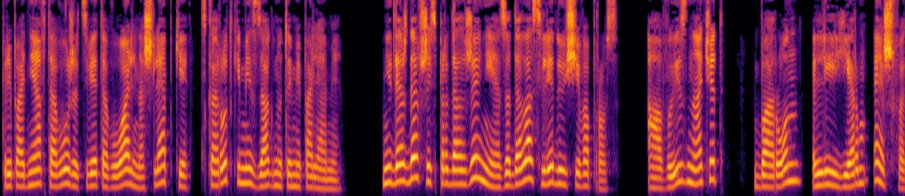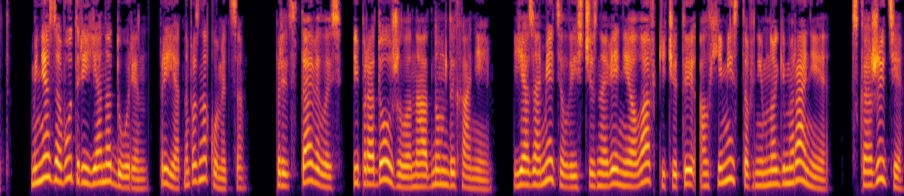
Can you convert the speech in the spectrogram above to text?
приподняв того же цвета вуаль на шляпке с короткими загнутыми полями. Не дождавшись продолжения, задала следующий вопрос. А вы, значит, барон Лиерм Эшфот? Меня зовут Рияна Дорин. Приятно познакомиться. Представилась и продолжила на одном дыхании. Я заметила исчезновение лавки читы алхимистов немногим ранее, Скажите,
